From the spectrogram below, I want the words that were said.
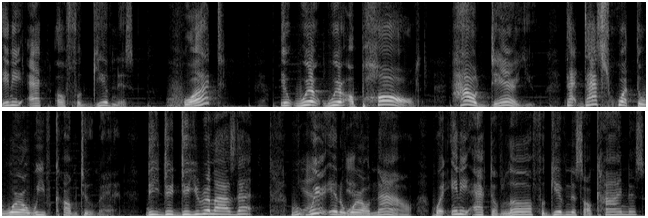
any act of forgiveness, what? It, we're we're appalled. How dare you? That that's what the world we've come to, man. Do you, do, do you realize that? Yeah. We're in a Yeah. world now where any act of love, forgiveness, or kindness,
